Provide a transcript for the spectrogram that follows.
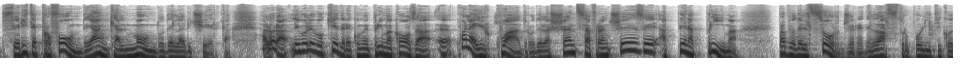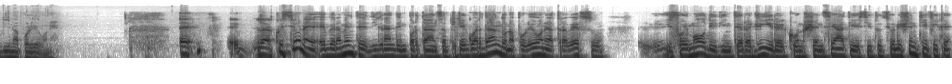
ferite profonde anche al mondo della ricerca. Allora le volevo chiedere come prima cosa eh, qual è il quadro della scienza francese appena prima proprio del sorgere dell'astro politico di Napoleone? Eh, eh, la questione è veramente di grande importanza perché guardando Napoleone attraverso eh, i suoi modi di interagire con scienziati e istituzioni scientifiche,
